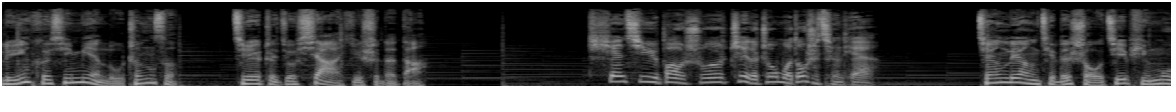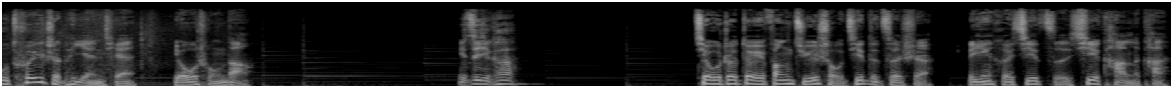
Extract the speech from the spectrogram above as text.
林和熙面露狰色，接着就下意识的答：“天气预报说这个周末都是晴天。”将亮起的手机屏幕推至他眼前，尤虫道：“你自己看。”就着对方举手机的姿势，林和熙仔细看了看，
